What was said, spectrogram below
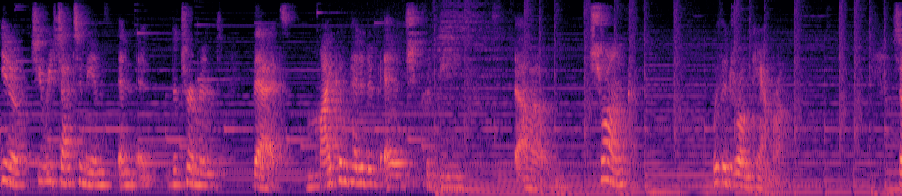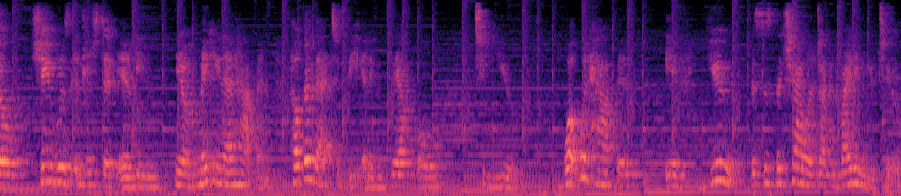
you know, she reached out to me and, and, and determined that my competitive edge could be um, shrunk with a drone camera. So she was interested in, you know, making that happen. Help her that to be an example to you. What would happen if you, this is the challenge I'm inviting you to,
